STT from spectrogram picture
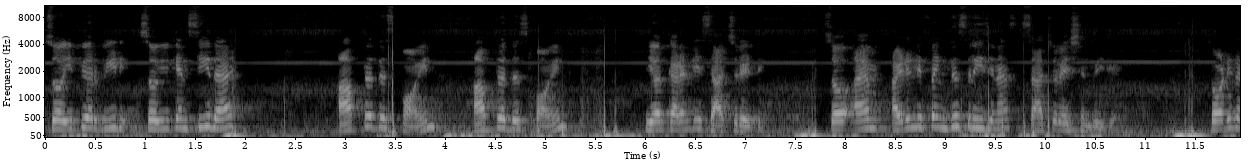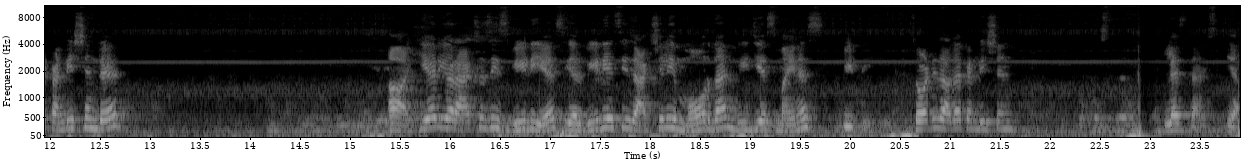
So if you are VD, so you can see that after this point, after this point, your current is saturating. So I am identifying this region as saturation region. So what is the condition there? Ah, here your axis is VDS. Your VDS is actually more than VGS minus VT. So what is the other condition? Less than Yeah.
